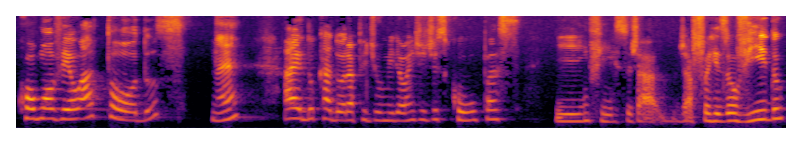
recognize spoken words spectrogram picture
comoveu a todos, né? A educadora pediu milhões de desculpas e, enfim, isso já, já foi resolvido.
